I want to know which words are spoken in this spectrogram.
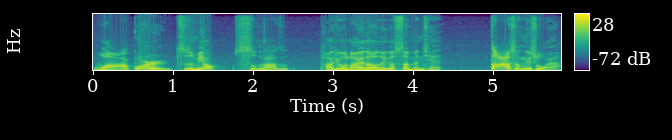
瓦罐之庙四个大字，他就来到这个山门前，大声地说：“呀，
